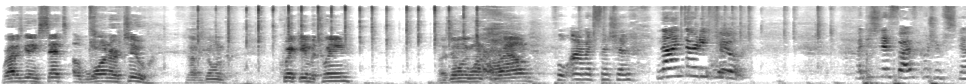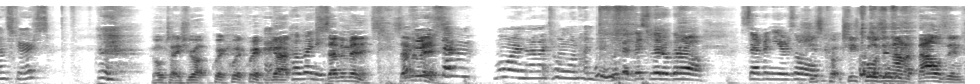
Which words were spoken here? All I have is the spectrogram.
where I was getting sets of one or two. Because I was going quick in between. I was the only one around. Full arm extension. 932. I just did five push-ups downstairs. Go, Tice, you're up. Quick, quick, quick. We got How many? seven minutes. Seven I minutes. Seven more and then I'm at 2100. Look at this little girl. Seven years old. She's co- she's closing on a thousand.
